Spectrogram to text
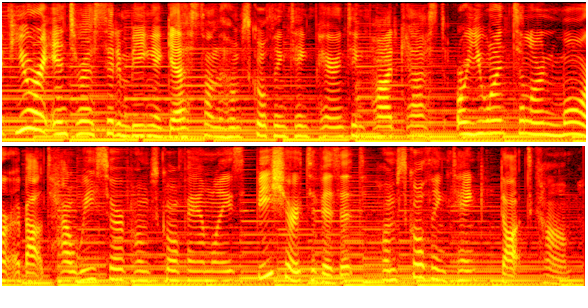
If you are interested in being a guest on the Homeschool Think Tank Parenting Podcast, or you want to learn more about how we serve homeschool families, be sure to visit homeschoolthinktank.com.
